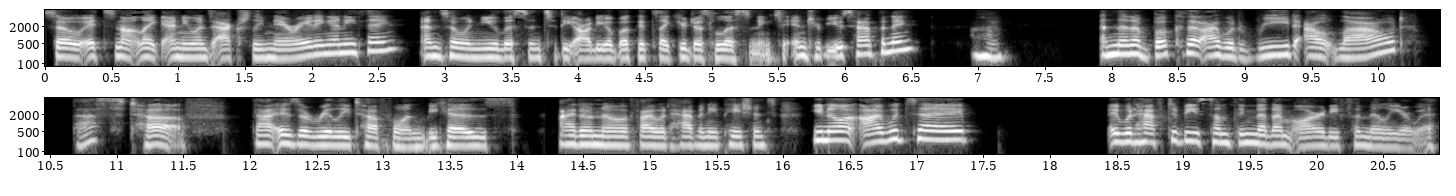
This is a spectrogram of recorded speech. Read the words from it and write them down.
So it's not like anyone's actually narrating anything. And so when you listen to the audiobook, it's like you're just listening to interviews happening. Mhm. And then a book that I would read out loud, that's tough. That is a really tough one because I don't know if I would have any patience. You know, I would say it would have to be something that I'm already familiar with.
